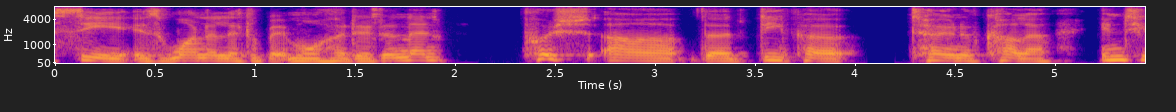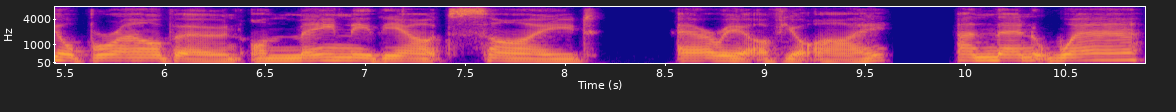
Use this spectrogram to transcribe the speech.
see is one a little bit more hooded and then push uh, the deeper tone of color into your brow bone on mainly the outside area of your eye and then where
